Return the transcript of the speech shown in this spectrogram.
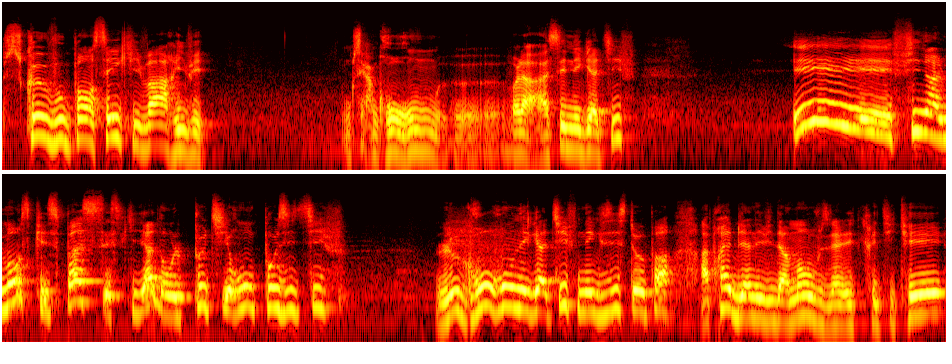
ce que vous pensez qui va arriver. Donc c'est un gros rond, voilà, assez négatif. Et finalement, ce qui se passe, c'est ce qu'il y a dans le petit rond positif. Le gros rond négatif n'existe pas. Après, bien évidemment, vous allez être critiqué,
